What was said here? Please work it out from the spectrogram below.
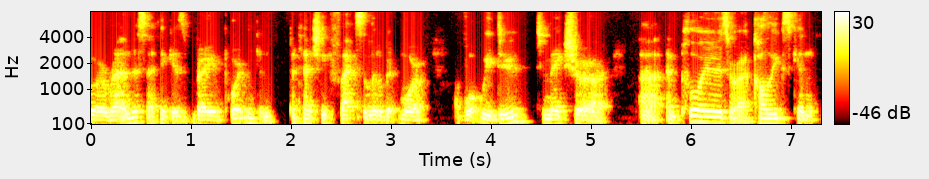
who are around us, I think is very important and potentially flex a little bit more of what we do to make sure our uh, employers or our colleagues can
